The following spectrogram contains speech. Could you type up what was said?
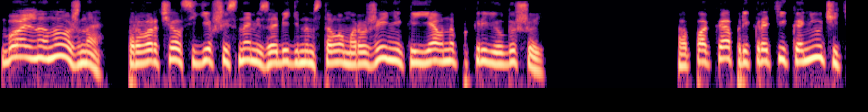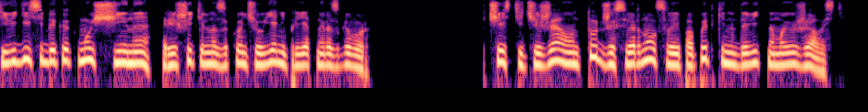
«Больно нужно», — проворчал сидевший с нами за обеденным столом оружейник и явно покривил душой. «А пока прекрати конючить и веди себя как мужчина», — решительно закончил я неприятный разговор. К чести чижа он тут же свернул свои попытки надавить на мою жалость.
